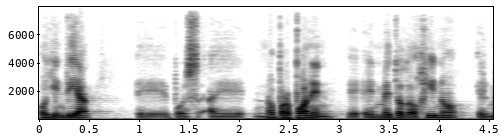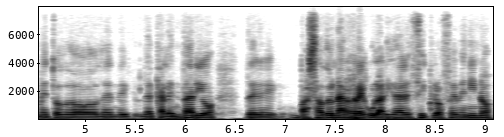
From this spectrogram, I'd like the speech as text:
hoy en día eh, pues eh, no proponen el método Gino, el método del calendario basado en la regularidad del ciclo femenino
